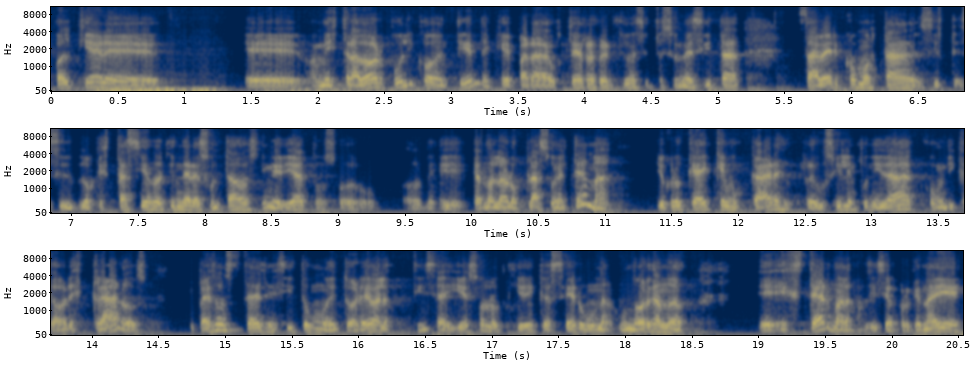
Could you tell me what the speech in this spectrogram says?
cualquier eh, eh, administrador público entiende que para usted revertir una situación necesita saber cómo está, si, lo que está haciendo tiene resultados inmediatos o, o a largo plazo en el tema. Yo creo que hay que buscar reducir la impunidad con indicadores claros. Y para eso usted necesita un monitoreo a la justicia y eso lo tiene que hacer un órgano eh, externo a la justicia, porque nadie,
